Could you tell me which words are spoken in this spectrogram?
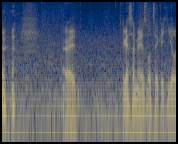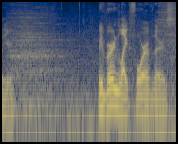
Alright. I guess I may as well take a heal here. We burned like four of theirs.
